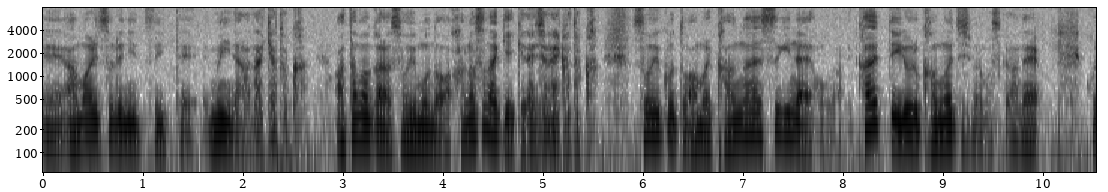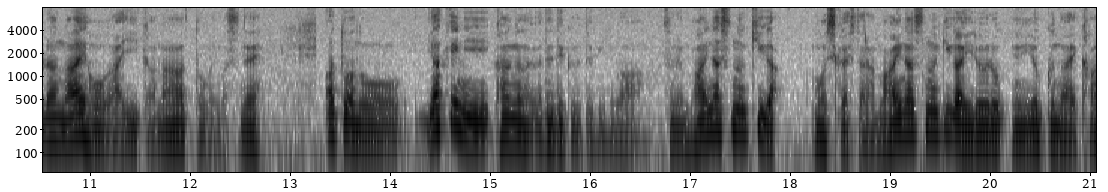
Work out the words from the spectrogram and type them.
えー、あまりそれについて無にならなきゃとか頭からそういうものを話さなきゃいけないんじゃないかとかそういうことをあまり考えすぎない方がかえっていろいろ考えてしまいますからねこれはない方がいいかなと思いますね。あとあのやけに考えが出てくる時にはそれマイナスの気がもしかしたらマイナスの気がいろいろ良くない考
